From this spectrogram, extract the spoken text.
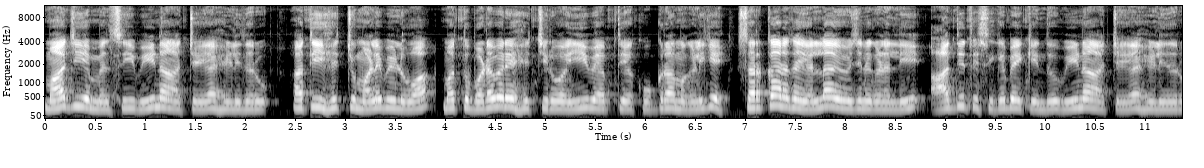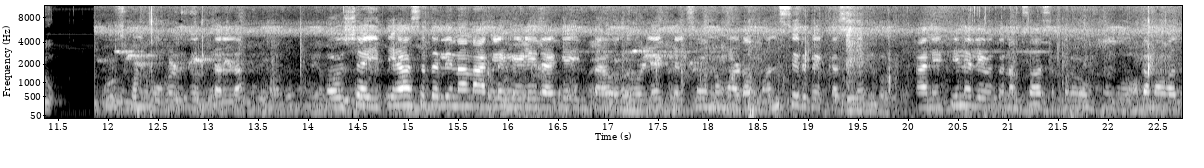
ಮಾಜಿ ಎಂಎಲ್ಸಿ ವೀಣಾ ಅಚ್ಚಯ್ಯ ಹೇಳಿದರು. ಅತಿ ಹೆಚ್ಚು ಮಳೆ ಬೀಳುವ ಮತ್ತು ಬಡವರೇ ಹೆಚ್ಚಿರುವ ಈ ವ್ಯಾಪ್ತಿಯ ಕುಗ್ರಾಮಗಳಿಗೆ ಸರ್ಕಾರದ ಎಲ್ಲ ಯೋಜನೆಗಳಲ್ಲಿ ಆದ್ಯತೆ ಸಿಗಬೇಕೆಂದು ವೀಣಾ ಅಚ್ಚಯ್ಯ ಹೇಳಿದರು. ಕೂಡಿಸ್ಕೊಂಡು ಅಂತಲ್ಲ. ಬಹುಶಃ ಇತಿಹಾಸದಲ್ಲಿ ನಾನು ಆಗಲೇ ಹೇಳಿದಾಗೆ ಇಂತಹ ಒಂದು ಒಳ್ಳೆಯ ಕೆಲಸವನ್ನು ಮಾಡೋ ಮನಸ್ಸಿರಬೇಕಷ್ಟೇ ಆ ನಿಟ್ಟಿನಲ್ಲಿ ಇವತ್ತು ನಮ್ಮ ಶಾಸಕರು ಒಂದು ಉತ್ತಮವಾದ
